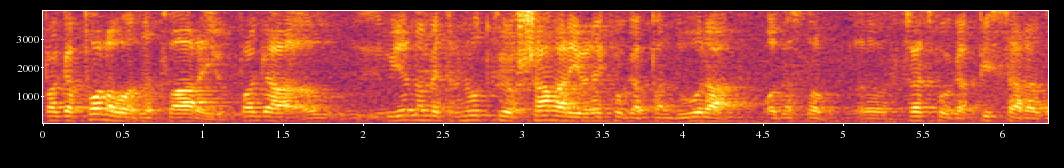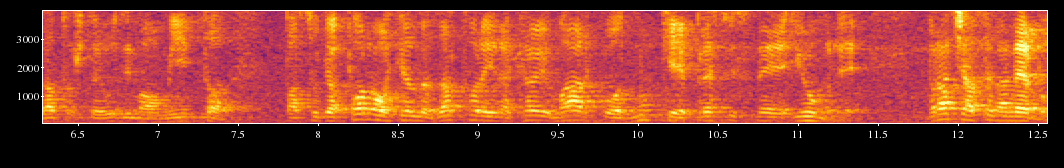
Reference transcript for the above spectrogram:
pa ga ponovo zatvaraju, pa ga uh, u jednom trenutku još šamario nekoga pandura, odnosno uh, sredskog pisara zato što je uzimao mito, pa su ga ponovo htjeli da zatvore i na kraju Marko od muke presvisne i umre. Vraća se na nebo.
